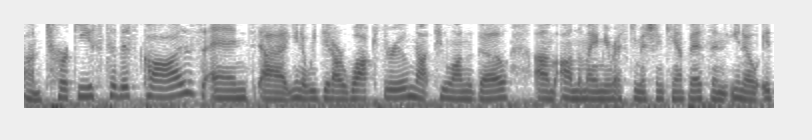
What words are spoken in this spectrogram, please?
um, turkeys to this cause, and uh, you know we did our walkthrough not too long ago um, on the Miami Rescue Mission campus, and you know it,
